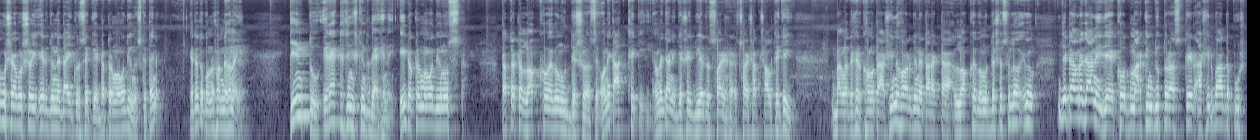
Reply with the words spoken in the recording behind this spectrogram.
অবশ্যই অবশ্যই এর জন্য দায়ী করছে কে? ডক্টর মোহাম্মদ ইউনুসকে, তাই না? এতে তো কোনো সন্দেহ নাই। কিন্তু এরা একটা জিনিস কিন্তু দেখে নাই। এই ডক্টর মোহাম্মদ ইউনুস, তার তো একটা লক্ষ্য এবং উদ্দেশ্য আছে। অনেক আগ থেকেই, আমরা জানি যে সেই দুই হাজার ছয় ছয়, সাত সাল থেকেই বাংলাদেশের ক্ষমতা আসীন হওয়ার জন্য তার একটা লক্ষ্য এবং উদ্দেশ্য ছিল এবং যেটা আমরা জানি যে খোদ মার্কিন যুক্তরাষ্ট্রের আশীর্বাদ পুষ্ট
